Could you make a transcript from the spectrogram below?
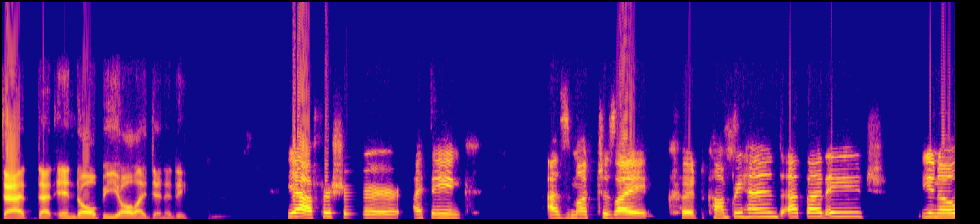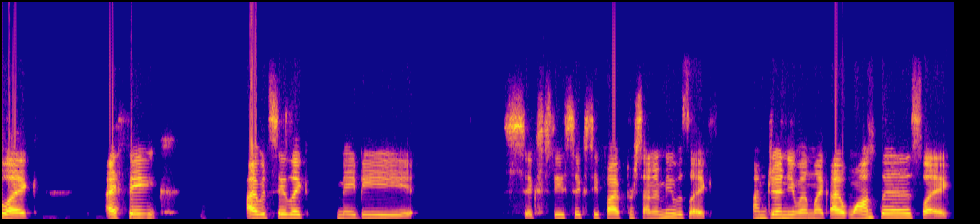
that that end all be all identity? Yeah, for sure. I think as much as I could comprehend at that age, you know, like I think I would say like maybe 60, 65% of me was like, I'm genuine. Like, I want this. Like,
